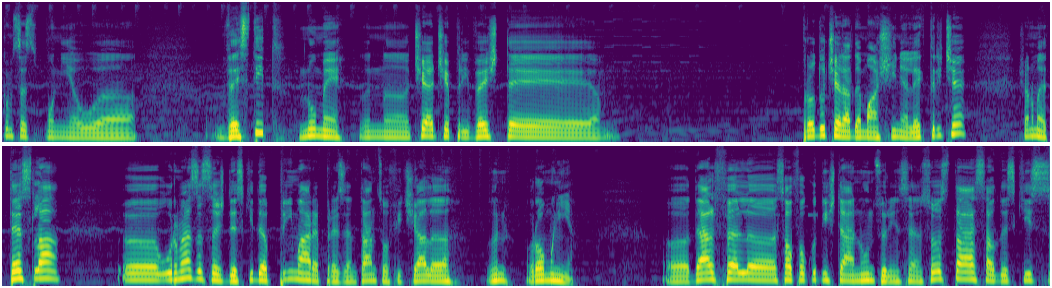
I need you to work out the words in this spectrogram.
cum să spun eu, vestit nume în uh, ceea ce privește producerea de mașini electrice, și anume Tesla, uh, urmează să-și deschidă prima reprezentanță oficială în România. Uh, de altfel, s-au făcut niște anunțuri în sensul ăsta, s-au deschis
